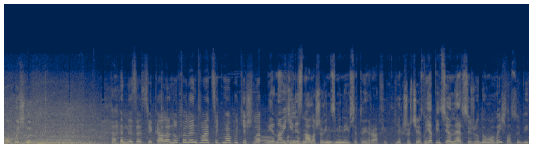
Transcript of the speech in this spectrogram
А вийшли? Не засікала. Ну, хвилин 20, мабуть, йшла. Я навіть і не знала, що він змінився той графік, якщо чесно. Я пенсіонер, сижу вдома, вийшла собі,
